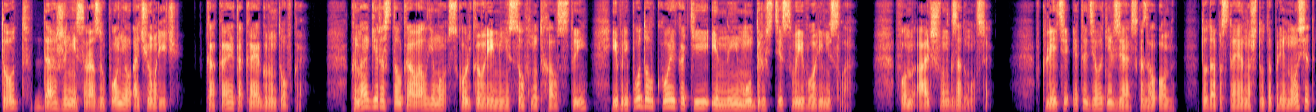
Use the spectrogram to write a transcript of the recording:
Тот даже не сразу понял, о чем речь. Какая такая грунтовка? Кнаги растолковал ему, сколько времени сохнут холсты, и преподал кое-какие иные мудрости своего ремесла. Фон Альшвинг задумался. «В клете это делать нельзя», — сказал он. Туда постоянно что-то приносят,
